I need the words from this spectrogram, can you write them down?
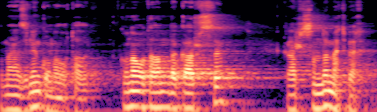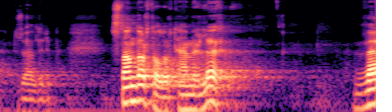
bu mənzilin qonaq otağı. Qonaq otağının da qarşısı, qarşısında mətbəx düzəldilib. Standart olur təmirlər və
